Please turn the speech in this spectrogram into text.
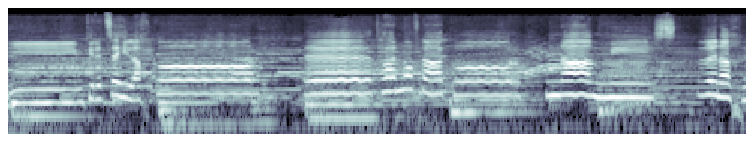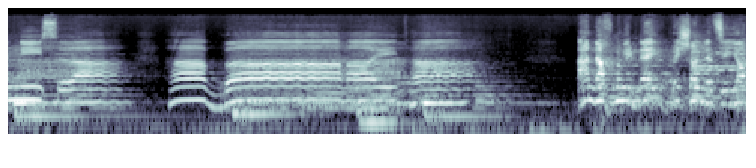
אם תרצה היא לחקור את הנוף נעקור, נעמיס ונכניס לה הביתה. אנחנו מבני ראשון לציון,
